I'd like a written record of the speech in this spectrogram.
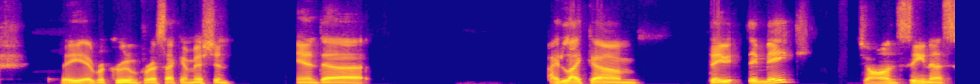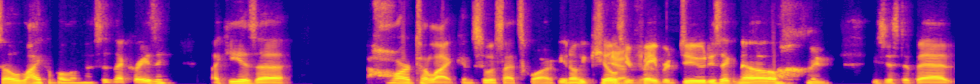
they recruit him for a second mission. And uh, i like um they they make john cena so likable in this. Isn't that crazy? Like he is a hard to like in suicide squad. You know he kills Yeah, your yeah. favorite dude. He's like no. He's just a bad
